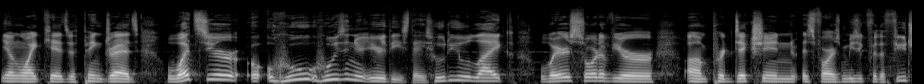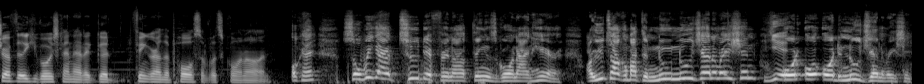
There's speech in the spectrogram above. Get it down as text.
young white kids with pink dreads? What's your who who's in your ear these days? Who do you like? Where's sort of your um, prediction as far as music for the future? I feel like you've always kind of had a good finger on the pulse of what's going on. Okay, so we got two different uh, things going on here. Are you talking about the new new generation, Yeah. or, or, or the new generation?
